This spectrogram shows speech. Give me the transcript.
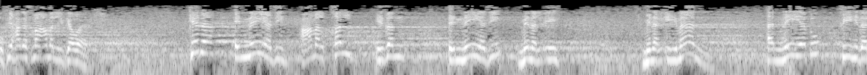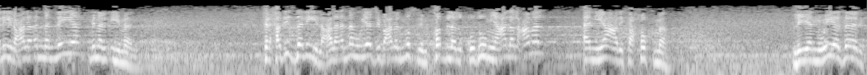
وفي حاجة اسمها عمل الجوارح. كده النية دي عمل قلب اذا النية دي من الإيه؟ من الإيمان. النية فيه دليل على أن النية من الإيمان. في الحديث دليل على أنه يجب على المسلم قبل القدوم على العمل أن يعرف حكمه. لينوي ذلك.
